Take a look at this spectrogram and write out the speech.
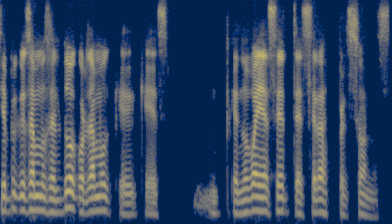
siempre que usamos el do, acordamos que, que, es, que no vaya a ser terceras personas.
